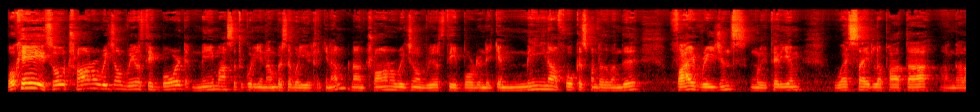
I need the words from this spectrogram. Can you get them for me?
Okay so Toronto regional real estate board May மாதத்துக்குரிய நம்பர்ஸை வெளியிட்டிருக்கணும் நான் Toronto regional real estate board இன்றைக்கி மெயினாக ஃபோக்கஸ் பண்ணுறது வந்து ஃபைவ் ரீஜன்ஸ் உங்களுக்கு தெரியும். வெஸ்ட் சைடில் பார்த்தா அங்கால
